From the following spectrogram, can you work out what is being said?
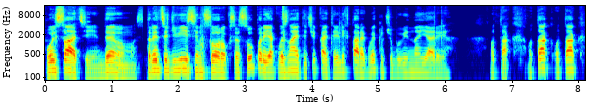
Пульсації, дивимось. 38-40, все супер. Як ви знаєте, чекайте, я ліхтарик виключу, бо він наярює. Отак, отак, отак.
